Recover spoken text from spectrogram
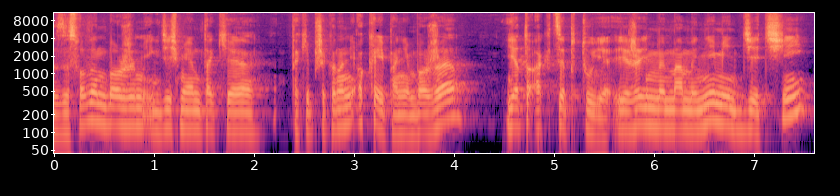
ze Słowem Bożym i gdzieś miałem takie, takie przekonanie, ok, Panie Boże, ja to akceptuję. Jeżeli my mamy nie mieć dzieci,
